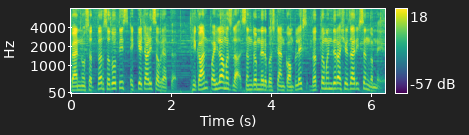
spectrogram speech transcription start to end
ब्याण्णव सत्तर सदोतीस एक्केचाळीस चौऱ्याहत्तर. ठिकाण पहिला मजला Sangamner bus stand complex Datta मंदिरा शेजारी संगमनेर.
